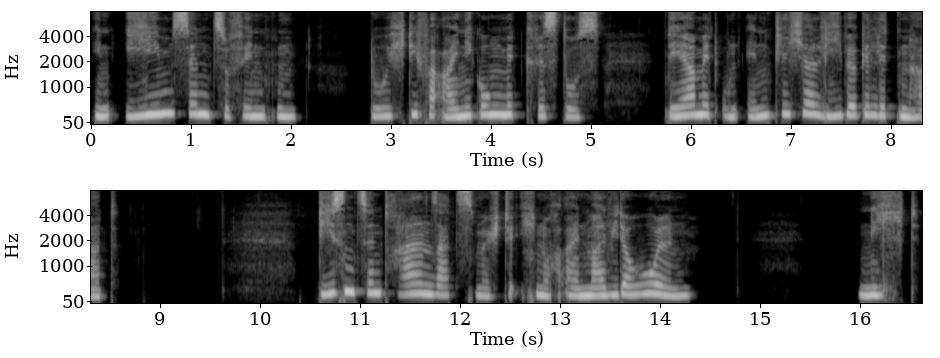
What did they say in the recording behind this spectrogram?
in ihm Sinn zu finden, durch die Vereinigung mit Christus, der mit unendlicher Liebe gelitten hat. Diesen zentralen Satz möchte ich noch einmal wiederholen. Nicht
